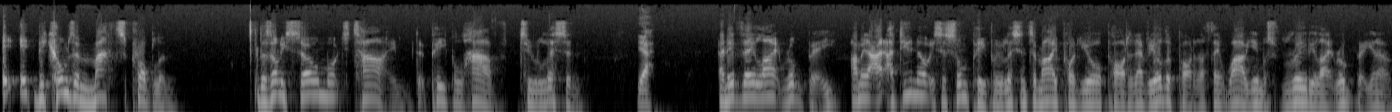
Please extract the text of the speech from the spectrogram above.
It, it becomes a maths problem. There's only so much time that people have to listen. yeah, And if they like rugby, I mean, I, I do notice there's some people who listen to my pod, your pod, and every other pod, and I think, wow, you must really like rugby, you know.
